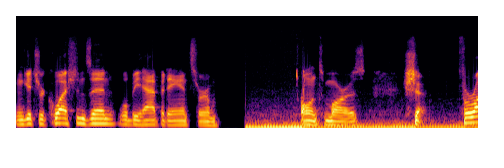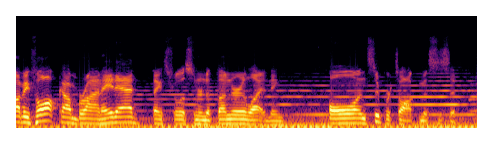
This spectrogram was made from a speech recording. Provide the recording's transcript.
and get your questions in. We'll be happy to answer them on tomorrow's show. For Robbie Faulk, I'm Brian Hadad. Thanks for listening to Thunder and Lightning on Super Talk Mississippi.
